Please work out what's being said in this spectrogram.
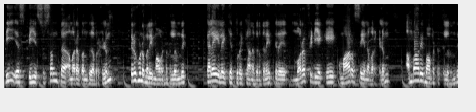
D S P Susantha Amarabandu அவர்களும் திருகோணமலை மாவட்டத்திலிருந்து கலை இலக்கியத்துறைக்கான விருதினை திரு மொரஃபிடிய கே குமாரசேன் அவர்களும் அம்பாறை மாவட்டத்திலிருந்து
